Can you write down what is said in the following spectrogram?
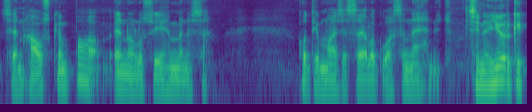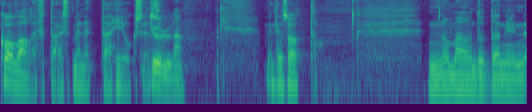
sen hauskempaa en ollut siihen mennessä kotimaisessa elokuvassa nähnyt. Sinne Jyrki Kovalev taisi menettää hiuksensa. Kyllä, Miten Otto? No mä oon tota niin,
